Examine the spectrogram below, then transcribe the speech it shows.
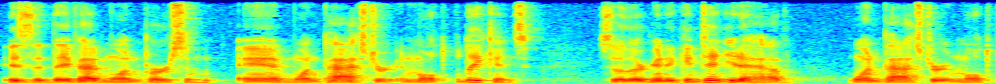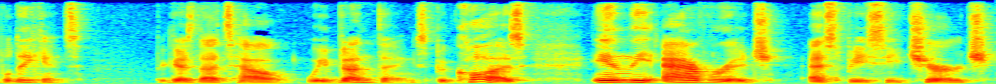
is that they've had one person and one pastor and multiple deacons. So they're going to continue to have one pastor and multiple deacons because that's how we've done things. Because in the average SBC church,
